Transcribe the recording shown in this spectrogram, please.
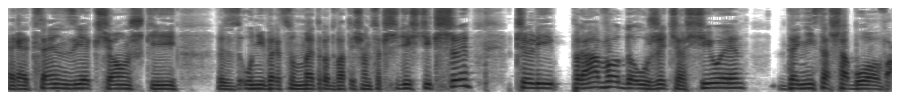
recenzję książki z Uniwersum Metro 2033, czyli Prawo do użycia siły Denisa Szabłowa,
